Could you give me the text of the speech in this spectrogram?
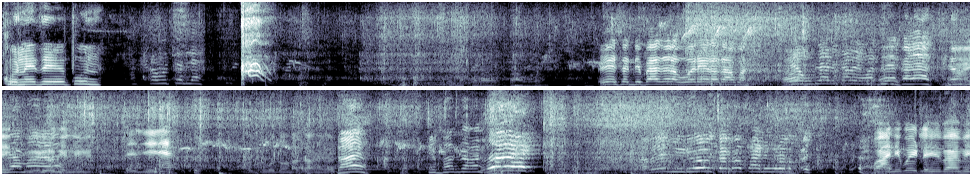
कोण आहे ते पण? ए संदीप बाय जरा वर यायला आपण व्हिडिओ घेणे काय? ते बघ जरा. व्हिडिओ विचार पाणी उडालं पाणी बैठलं मी बाय मी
